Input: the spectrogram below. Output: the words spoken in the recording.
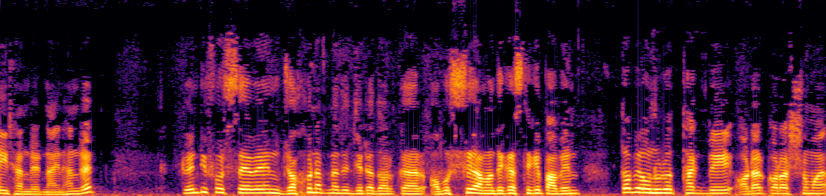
eight hundred nine hundred twenty four seven যখন আপনাদের যেটা দরকার অবশ্যই আমাদের কাছ থেকে পাবেন, তবে অনুরোধ থাকবে অর্ডার করার সময়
